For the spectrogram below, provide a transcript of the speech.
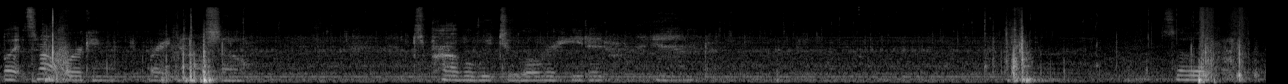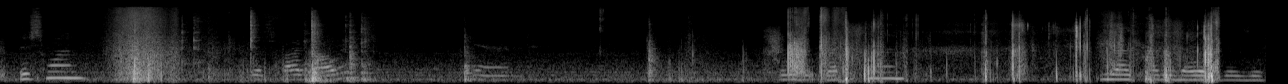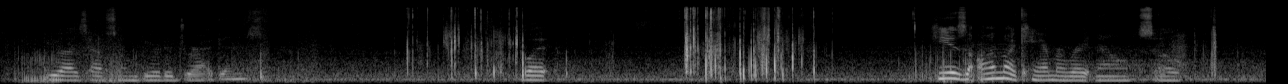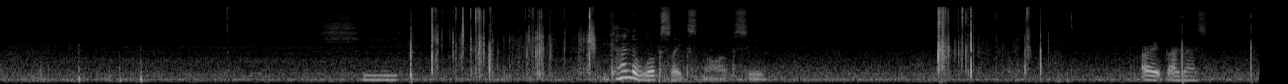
But it's not working right now, so probably too overheated. And so this one was five dollars, and it was a. You guys probably know what it is if you guys have some bearded dragons. But he is on my camera right now, so he he kind of looks like Smaug, see? Alright, bye guys.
